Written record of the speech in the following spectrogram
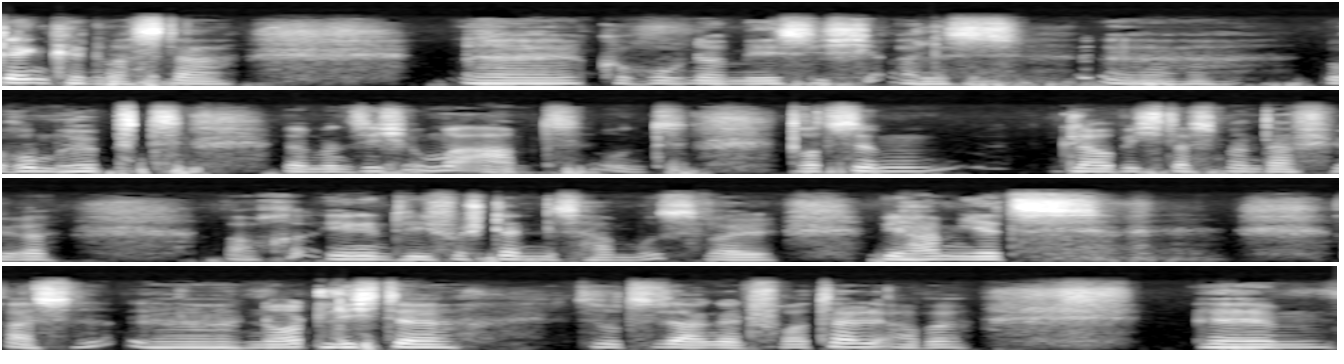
denken, was da äh, Corona-mäßig alles äh, rumhüpft, wenn man sich umarmt. Und trotzdem glaube ich, dass man dafür auch irgendwie Verständnis haben muss, weil wir haben jetzt als äh, Nordlichter sozusagen einen Vorteil, aber ähm,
